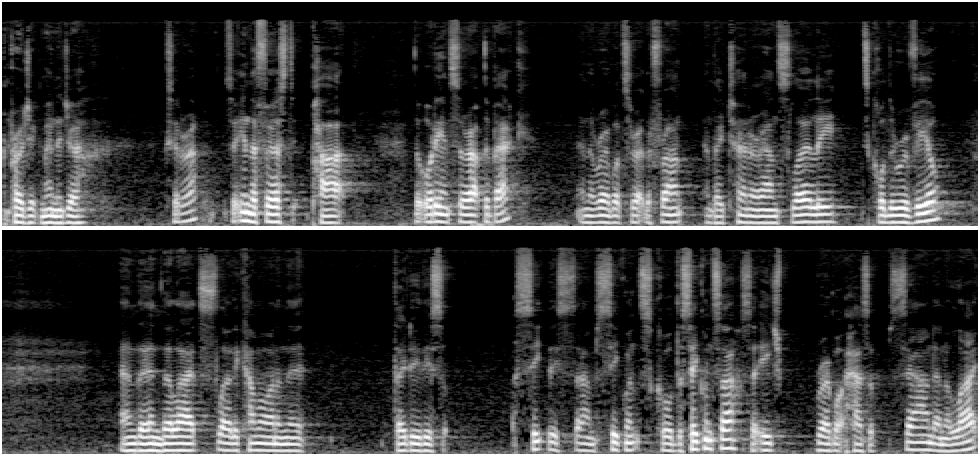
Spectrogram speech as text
a project manager, etc. So in the first part, the audience are up the back and the robots are at the front and they turn around slowly. It's called the reveal. And then the lights slowly come on and they, they do this, this um, sequence called the sequencer. So each robot has a sound and a light.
